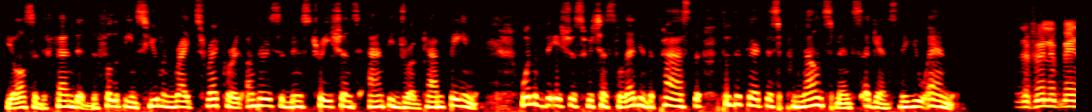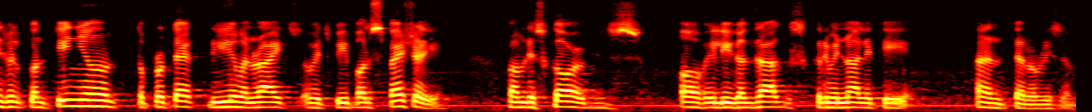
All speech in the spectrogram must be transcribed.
He also defended the Philippines' human rights record under his administration's anti-drug campaign, one of the issues which has led in the past to Duterte's pronouncements against the UN. The Philippines will continue to protect the human rights of its people, especially from the scourge of illegal drugs, criminality, and terrorism.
